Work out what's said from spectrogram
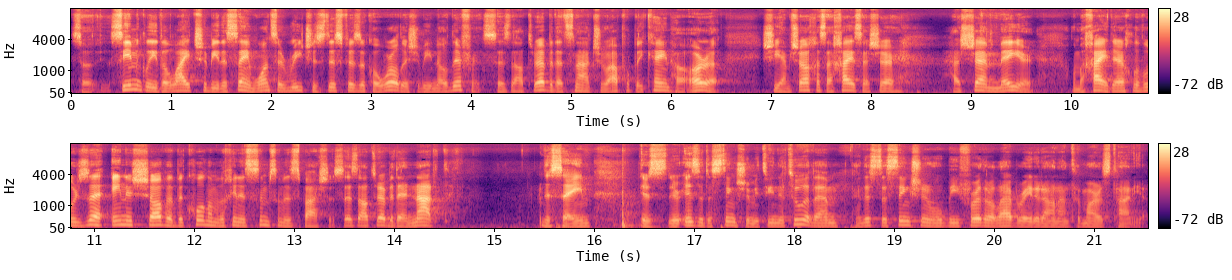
So seemingly the light should be the same. Once it reaches this physical world, there should be no difference. Says the Alter Rebbe, that's not true. Became ha'ora, achayis asher Hashem Meir, Umachai Derech Lavur Zeh, Shava Bekulam V'chinas Simson, V'spasha. Says Al Rebbe, they're not the same. There's, there is a distinction between the two of them, and this distinction will be further elaborated on on tomorrow's Tanya.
